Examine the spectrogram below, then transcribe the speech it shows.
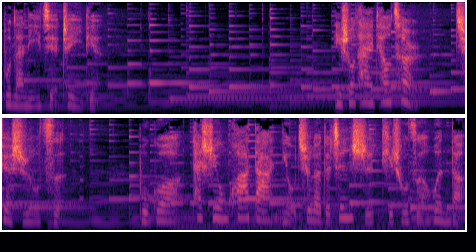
不难理解这一点。你说他爱挑刺儿，确实如此。不过他是用夸大扭曲了的真实提出责问的。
